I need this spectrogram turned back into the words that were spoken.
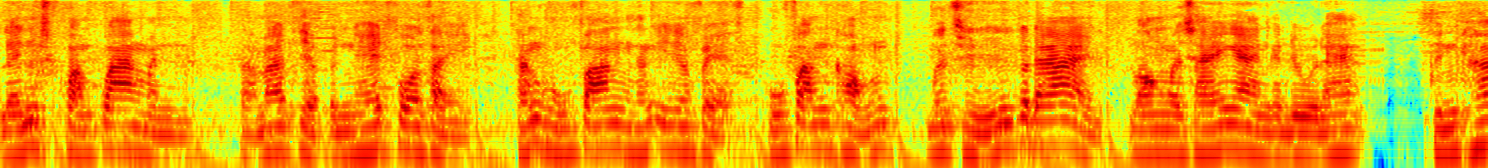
range ความกว้างมันสามารถเสียบเป็น headphone ใส่ทั้งหูฟังทั้ง interface หูฟังของมือถือก็ได้ ลองมาใช้งานกันดูนะฮะ สินค้า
